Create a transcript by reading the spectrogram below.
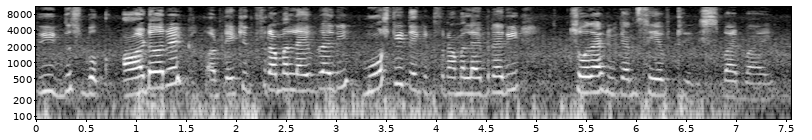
read this book. Order it or take it from a library. Mostly take it from a library so that you can save trees. Bye bye.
